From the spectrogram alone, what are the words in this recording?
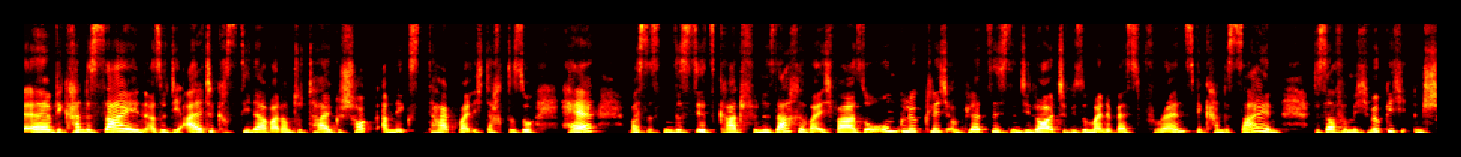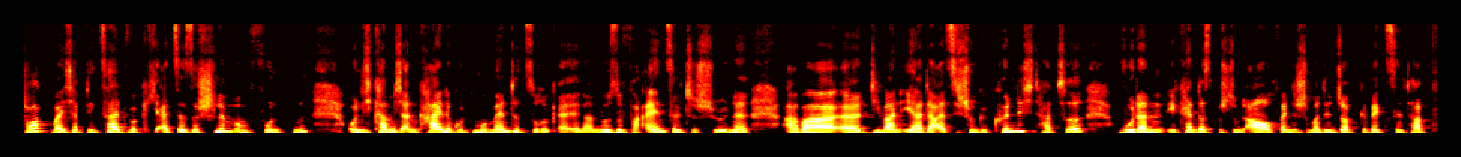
Äh, wie kann das sein?“ Also, die alte Christina war dann total geschockt am nächsten Tag, weil ich dachte so: „Hä, was ist 'n das jetzt grad für 'ne Sache?“ Weil ich war so unglücklich und plötzlich sind die Leute wie so meine Best Friends. Wie kann das sein? Das war für mich wirklich 'n Schock, weil ich habe die Zeit wirklich als sehr, sehr schlimm empfunden und ich kann mich an keine guten Momente zurückerinnern, nur so vereinzelte schöne, aber, äh, die waren eher da, als ich schon gekündigt hatte, wo dann ihr kennt das bestimmt auch, wenn ihr schon mal den Job gewechselt habt,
